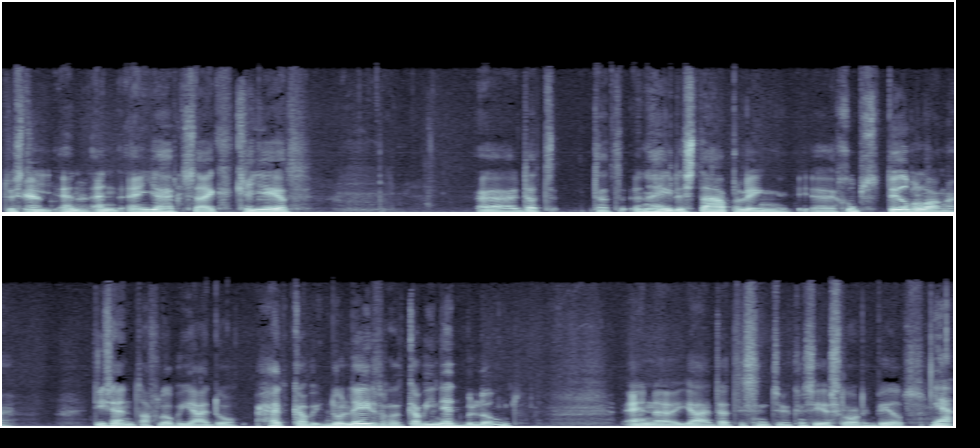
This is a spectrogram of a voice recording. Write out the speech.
Dus die, en, en, en je hebt dus eigenlijk gecreëerd eh, dat, dat een hele stapeling eh, groepsdeelbelangen. die zijn het afgelopen jaar door, het door leden van het kabinet beloond. En eh, ja, dat is natuurlijk een zeer slordig beeld. Ja.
